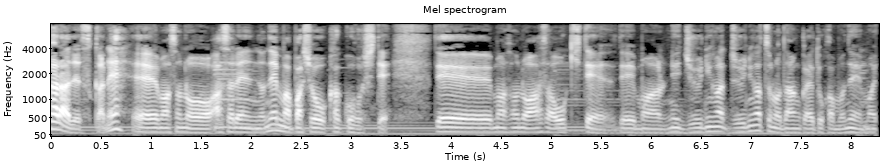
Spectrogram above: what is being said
からですかね、えー、まあその朝練のね、まあ、場所を確保して、で、まあその朝起きて、で、まあね、12月、12月の段階とかもね、まあ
